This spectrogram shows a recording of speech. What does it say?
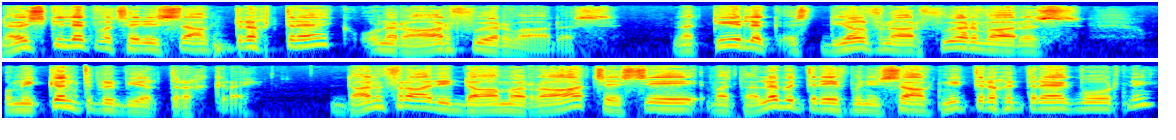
Nou skielik wil sy die saak terugtrek onder haar voorwaardes. Natuurlik is deel van haar voorwaardes om die kind te probeer terugkry. Dan vra die dame raad, sy sê wat hulle betref moet die saak nie teruggetrek word nie.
